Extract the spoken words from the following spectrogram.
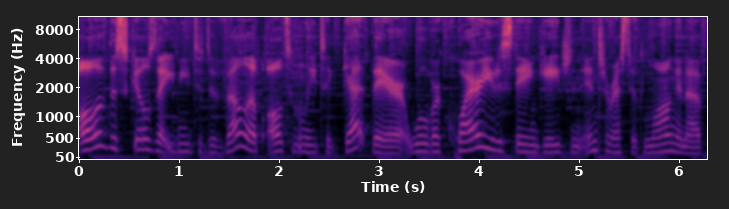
all of the skills that you need to develop ultimately to get there will require you to stay engaged and interested long enough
